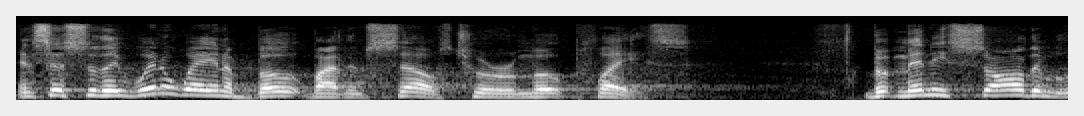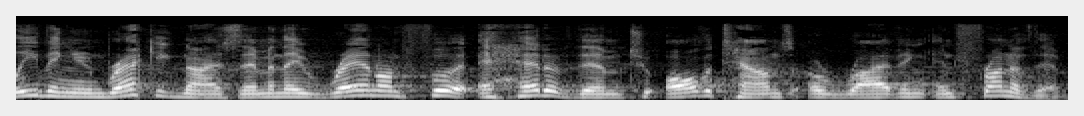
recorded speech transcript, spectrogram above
And says, so, they went away in a boat by themselves to a remote place. But many saw them leaving and recognized them, and they ran on foot ahead of them to all the towns arriving in front of them.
